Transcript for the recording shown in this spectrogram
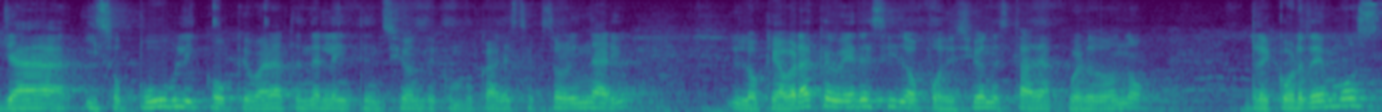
ya hizo público que van a tener la intención de convocar este extraordinario. Lo que habrá que ver es si la oposición está de acuerdo o no. Recordemos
